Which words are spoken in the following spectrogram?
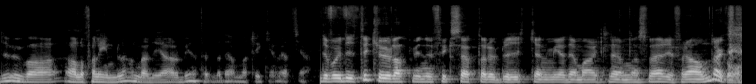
du var i alla fall inblandad i arbetet med den artikeln vet jag. Det var ju lite kul att vi nu fick sätta rubriken Mediamarkt lämnar Sverige för andra gången.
